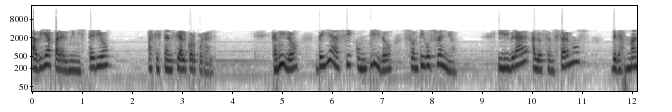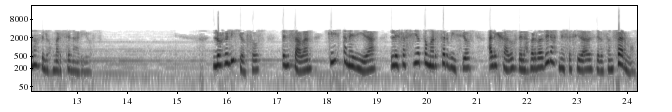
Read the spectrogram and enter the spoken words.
había para el ministerio asistencial corporal. Camilo veía así cumplido su antiguo sueño, librar a los enfermos de las manos de los mercenarios. Los religiosos pensaban que esta medida les hacía tomar servicios alejados de las verdaderas necesidades de los enfermos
